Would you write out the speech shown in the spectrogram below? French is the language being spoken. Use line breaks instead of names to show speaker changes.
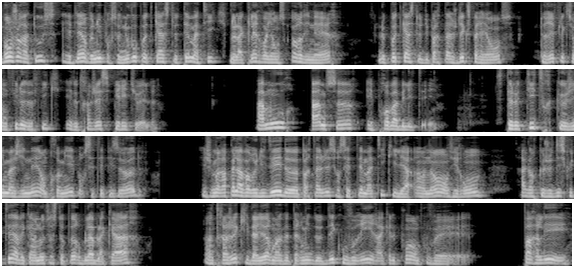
Bonjour à tous et bienvenue pour ce nouveau podcast thématique de la clairvoyance ordinaire, le podcast du partage d'expériences, de réflexions philosophiques et de trajets spirituels. Amour, âme sœur et probabilité. C'était le titre que j'imaginais en premier pour cet épisode, et je me rappelle avoir eu l'idée de partager sur cette thématique il y a un an environ, alors que je discutais avec un autostoppeur Blablacar, un trajet qui d'ailleurs m'avait permis de découvrir à quel point on pouvait parler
